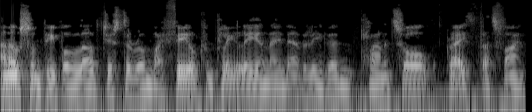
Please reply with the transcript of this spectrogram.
I know some people love just to run by feel completely and they never even plan at all. Great, that's fine.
